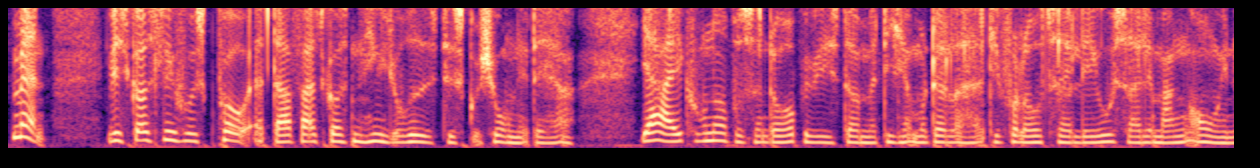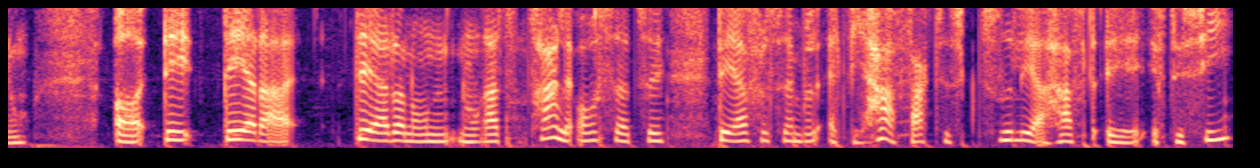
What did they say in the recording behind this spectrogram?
Men vi skal også lige huske på, at der er faktisk også en helt juridisk diskussion i det her. Jeg er ikke 100% overbevist om, at de her modeller her, de får lov til at leve særlig mange år endnu. Og det, det er der det er der nogle, nogle ret centrale årsager til. Det er for eksempel, at vi har faktisk tidligere haft øh, FTC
